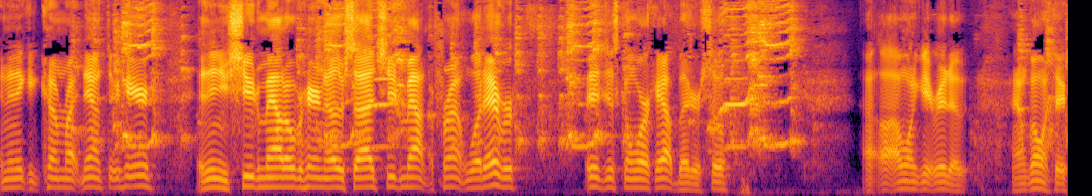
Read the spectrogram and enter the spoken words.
and then they can come right down through here, and then you shoot them out over here on the other side, shoot them out in the front, whatever. It's just gonna work out better. So I, I want to get rid of it, and I'm going to.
